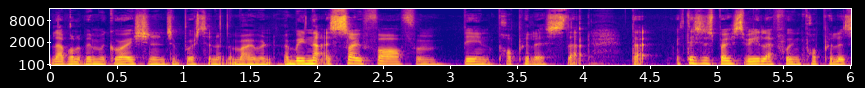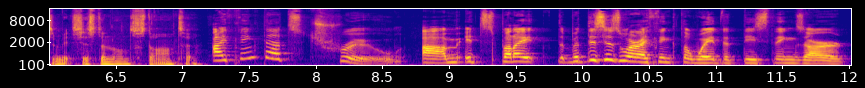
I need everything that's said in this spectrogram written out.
level of immigration into Britain at the moment. I mean, that is so far from being populist that, that if this is supposed to be left wing populism, it's just a non starter. I think that's true. Um, it's but I but this is where I think the way that these things are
